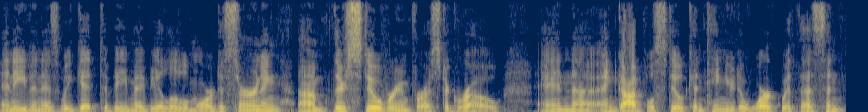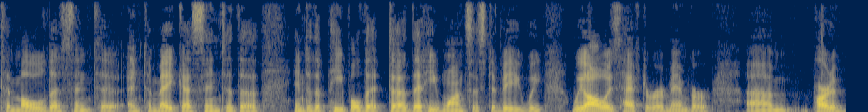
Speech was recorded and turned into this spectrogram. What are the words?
and even as we get to be maybe a little more discerning, um, there's still room for us to grow, and uh, and God will still continue to work with us and to mold us and to and to make us into the into the people that uh, that He wants us to be. We we always have to remember um, part of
